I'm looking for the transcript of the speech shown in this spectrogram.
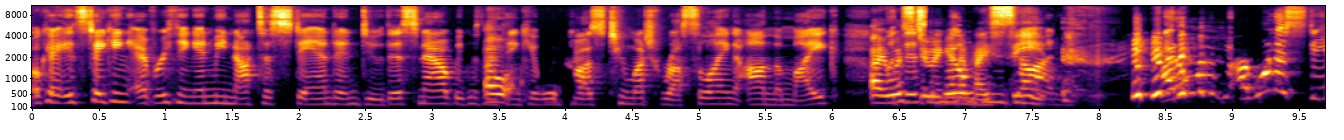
Okay, it's taking everything in me not to stand and do this now because oh, I think it would cause too much rustling on the mic. I was doing it in my seat. I don't want to. Stand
